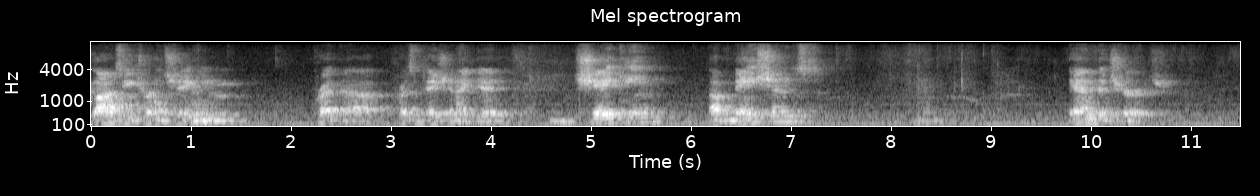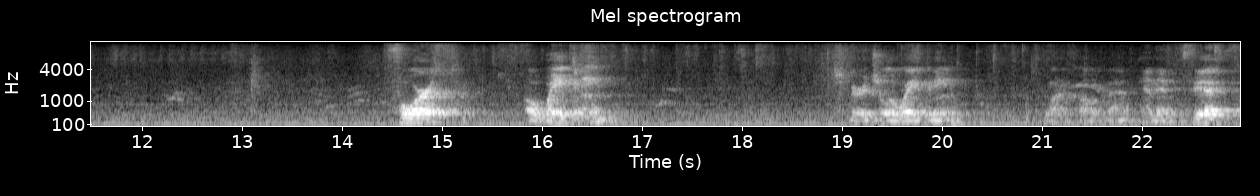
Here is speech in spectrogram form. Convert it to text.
God's eternal shaking pre- uh, presentation I did. Shaking of nations and the church. Fourth, awakening, spiritual awakening, you want to call it that. And then fifth,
